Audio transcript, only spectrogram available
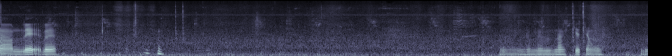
นามเละเลยอืมทำไมมันน่าเกลียดจังวะดู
